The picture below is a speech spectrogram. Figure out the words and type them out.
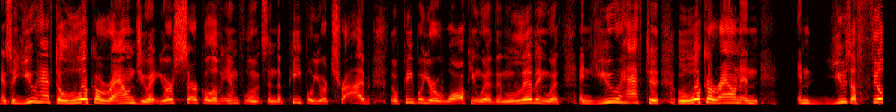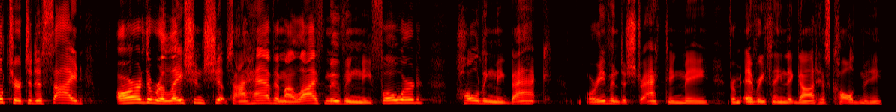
And so you have to look around you at your circle of influence and the people, your tribe, the people you're walking with and living with. And you have to look around and, and use a filter to decide are the relationships I have in my life moving me forward, holding me back? or even distracting me from everything that God has called me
